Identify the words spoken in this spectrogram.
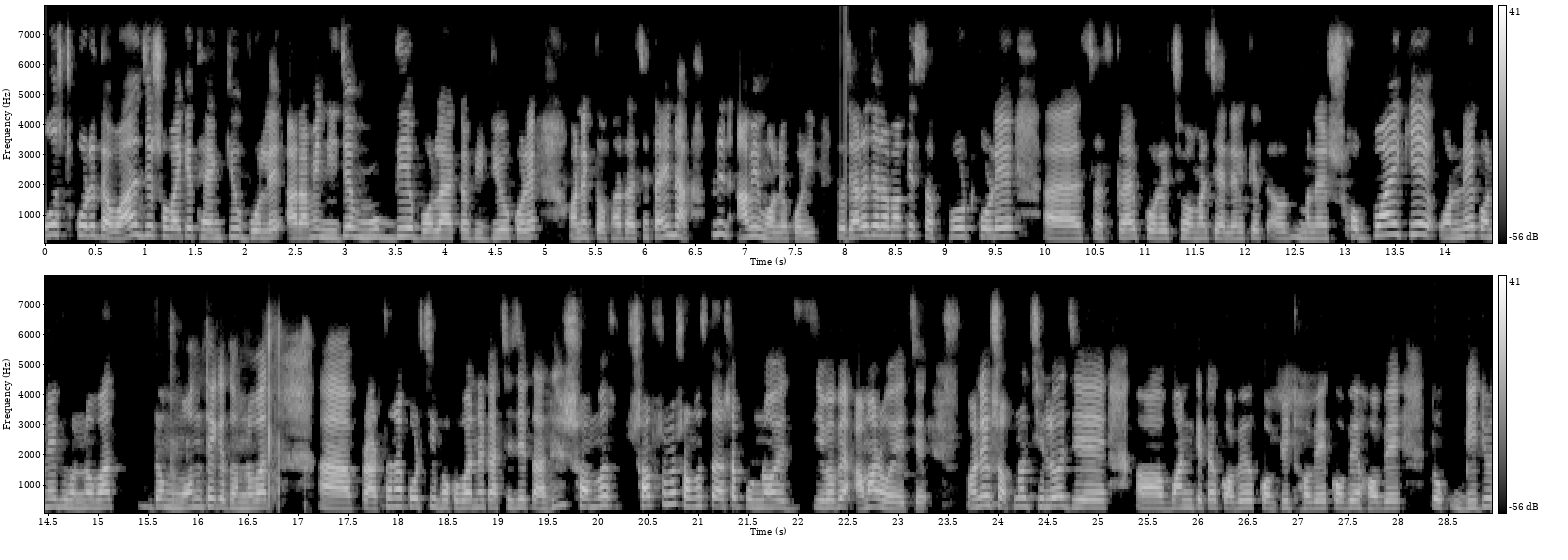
পোস্ট করে দেওয়া যে সবাইকে থ্যাংক ইউ বলে। আর আমি নিজে মুখ দিয়ে বলা একটা ভিডিও করে অনেক তফাৎ আছে, তাই না? মানে আমি মনে করি। তো যারা যারা আমাকে সাপোর্ট করে সাবস্ক্রাইব করেছ আমার চ্যানেলকে মানে সবাইকে অনেক অনেক ধন্যবাদ। একদম মন থেকে ধন্যবাদ। প্রার্থনা করছি ভগবানের কাছে যে তাদের সম- সবসময় সমস্ত আশা পূর্ণ হয়, যেভাবে আমার হয়েছে। অনেক স্বপ্ন ছিল যে ওয়ান কেটা কবে কমপ্লিট হবে, কবে হবে। তো ভিডিও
